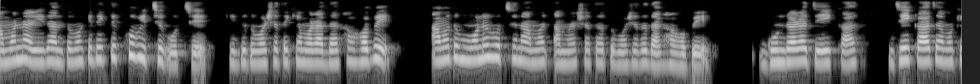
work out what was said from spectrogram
আমার না রিদান তোমাকে দেখতে খুব ইচ্ছে করছে, কিন্তু তোমার সাথে কি আমার আর দেখা হবে? আমার তো মনে হচ্ছে না আমার আমার সাথে তোমার সাথে দেখা হবে। গুন্ডারা যেই কাজ যে কাজ আমাকে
